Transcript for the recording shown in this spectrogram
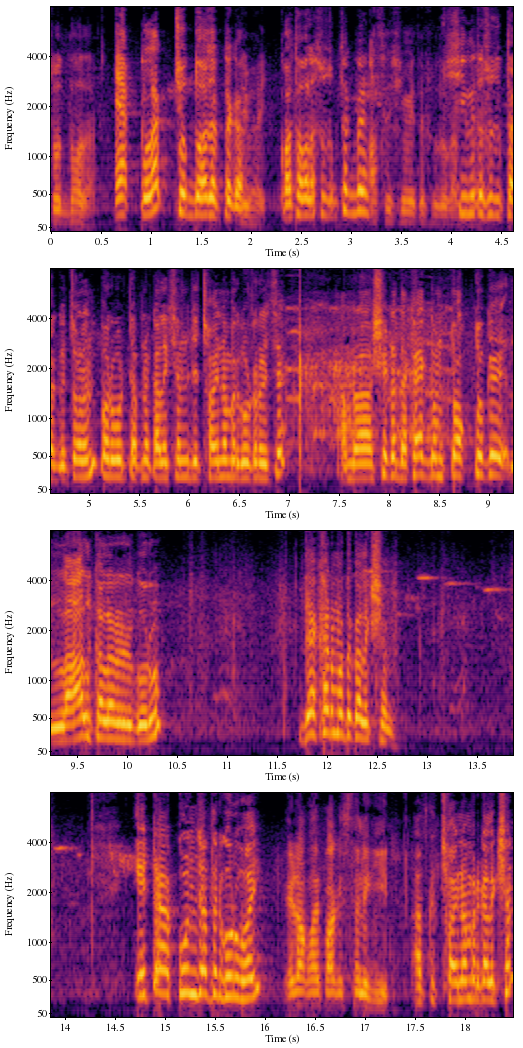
চোদ্দ হাজার। এক লাখ চোদ্দ হাজার টাকা। ভাই। কথা বলার সুযোগ থাকবে? আছে সীমিত সুযোগ সীমিত সুযোগ থাকবে। চলেন পরবর্তী আপনার কালেকশনে যে ছয় নম্বর গরুটা রয়েছে আমরা সেটা দেখা একদম টকটকে লাল কালারের গরু। দেখার মতো কালেকশন এটা কোন জাতের গরু ভাই? এটা ভাই পাকিস্তানি গির। আজকে ছয় নম্বর কালেকশন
